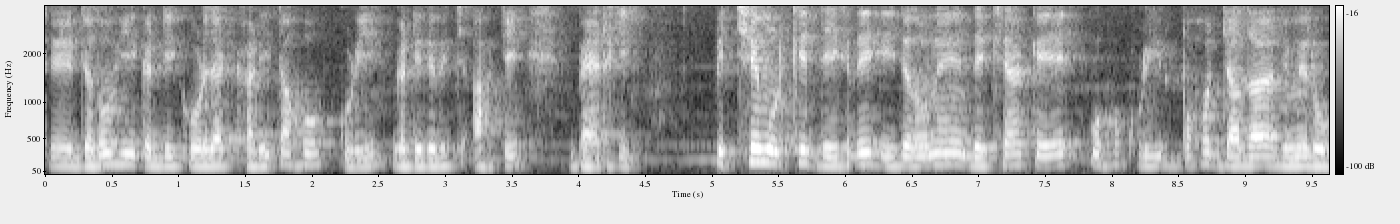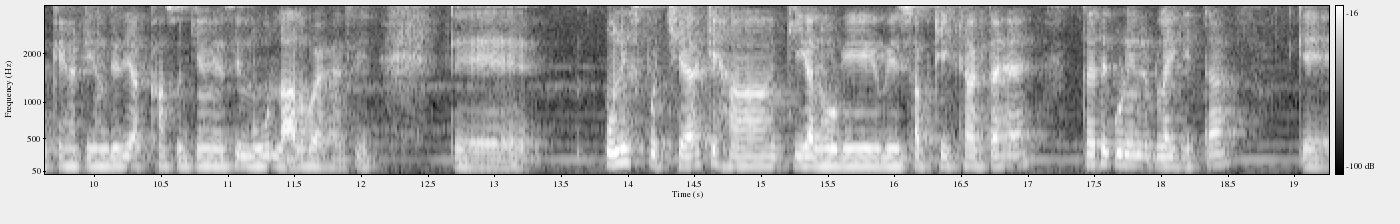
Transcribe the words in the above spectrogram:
ਤੇ ਜਦੋਂ ਹੀ ਗੱਡੀ ਕੋਲ ਜਾ ਕੇ ਖੜੀ ਤਾਂ ਉਹ ਕੁੜੀ ਗੱਡੀ ਦੇ ਵਿੱਚ ਆ ਕੇ ਬੈਠ ਗਈ। ਪਿੱਛੇ ਮੁੜ ਕੇ ਦੇਖਦੇ ਹੀ ਜਦੋਂ ਉਹਨੇ ਦੇਖਿਆ ਕਿ ਉਹ ਕੁੜੀ ਬਹੁਤ ਜ਼ਿਆਦਾ ਜਿਵੇਂ ਰੋ ਕੇ ਹਟੀ ਹੁੰਦੀ, ਉਹਦੀ ਅੱਖਾਂ ਸੁੱਜੀਆਂ ਹੋਈਆਂ ਸੀ, ਮੂੰਹ ਲਾਲ ਹੋਇਆ ਹੋਇਆ ਸੀ। ਤੇ ਉਹਨੇ ਪੁੱਛਿਆ ਕਿ ਹਾਂ, ਕੀ ਗੱਲ ਹੋ ਗਈ ਵੀ ਸਭ ਠੀਕ ਠਾਕ ਤਾਂ ਹੈ? ਤਾਂ ਤੇ ਕੁੜੀ ਨੇ ਰਿਪਲਾਈ ਕੀਤਾ ਕਿ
